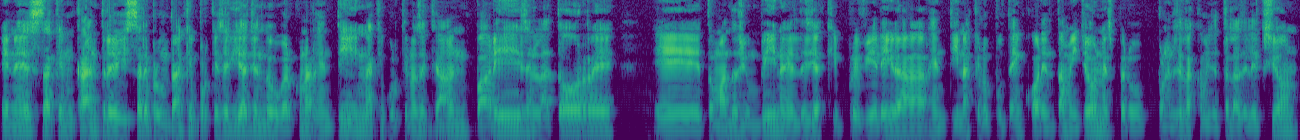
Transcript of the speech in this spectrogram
En esta, que en cada entrevista le preguntaban que por qué seguía yendo a jugar con Argentina, que por qué no se quedaba en París, en la torre, eh, tomándose un vino, y él decía que prefiere ir a Argentina que lo puteen 40 millones, pero ponerse la camiseta de la selección.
